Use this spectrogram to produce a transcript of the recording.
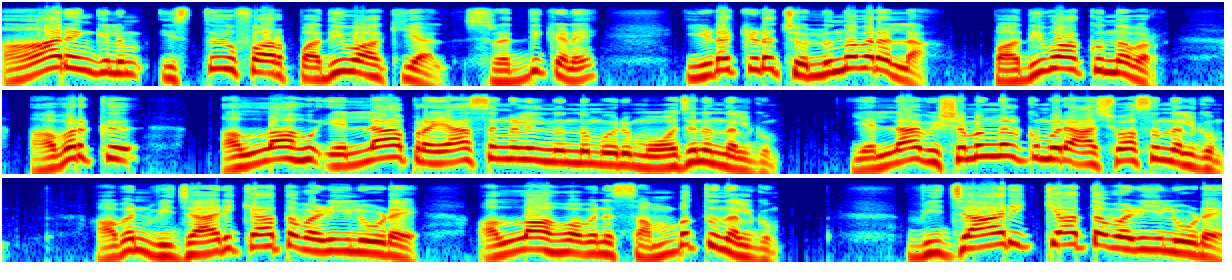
ആരെങ്കിലും ഇസ്തിഗ്ഫാർ പതിവാക്കിയാൽ ശ്രദ്ധിക്കണേ ഇടയ്ക്കിടെ ചൊല്ലുന്നവരല്ല പതിവാക്കുന്നവർ. അവർക്ക് അള്ളാഹു എല്ലാ പ്രയാസങ്ങളിൽ നിന്നും ഒരു മോചനം നൽകും എല്ലാ വിഷമങ്ങൾക്കും ഒരു ആശ്വാസം നൽകും. അവൻ വിചാരിക്കാത്ത വഴിയിലൂടെ അള്ളാഹു അവന് സമ്പത്ത് നൽകും. വിചാരിക്കാത്ത വഴിയിലൂടെ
